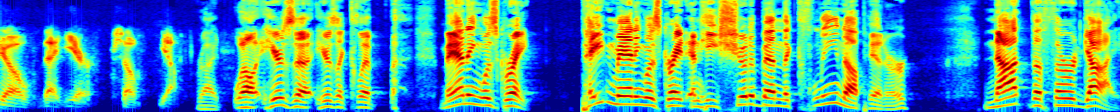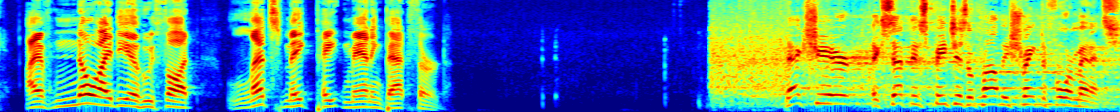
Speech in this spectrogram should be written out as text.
show that year. So yeah. Right. Well, here's a here's a clip. Manning was great. Peyton Manning was great, and he should have been the cleanup hitter, not the third guy. I have no idea who thought, let's make Peyton Manning bat third. Next year, acceptance speeches will probably shrink to four minutes.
